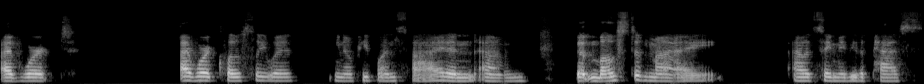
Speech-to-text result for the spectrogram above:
I've worked I've worked closely with you know people inside, and um, but most of my I would say maybe the past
